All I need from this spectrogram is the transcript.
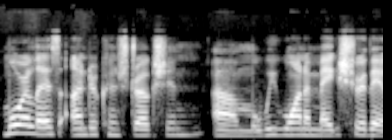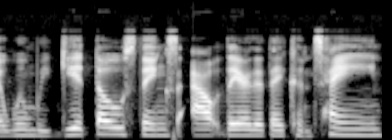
more or less under construction. Um, we want to make sure that when we get those things out there, that they contain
